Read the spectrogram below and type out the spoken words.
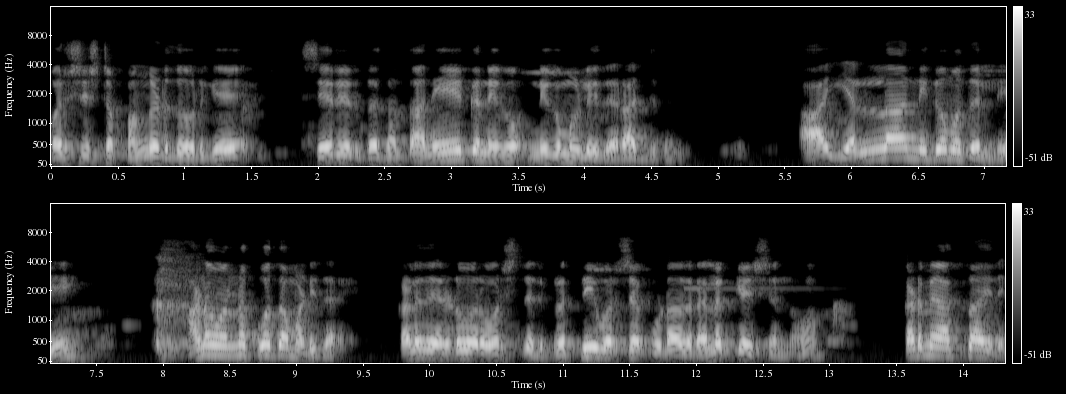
ಪರಿಶಿಷ್ಟ ಪಂಗಡದವರಿಗೆ ಸೇರಿರ್ತಕ್ಕಂಥ ಅನೇಕ ನಿಗ, ನಿಗಮಗಳಿದೆ ರಾಜ್ಯದಲ್ಲಿ. ಆ ಎಲ್ಲ ನಿಗಮದಲ್ಲಿ ಹಣವನ್ನ ಕೋತ ಮಾಡಿದ್ದಾರೆ. ಕಳೆದ ಎರಡೂವರೆ ವರ್ಷದಲ್ಲಿ, ಪ್ರತಿ ವರ್ಷ ಕೂಡ ಅದರ ಅಲೋಕೇಶನ್ ಕಡಿಮೆ ಆಗ್ತಾ ಇದೆ.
